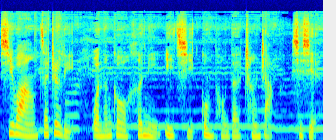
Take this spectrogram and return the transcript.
希望在这里我能够和你一起共同的成长。谢谢。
